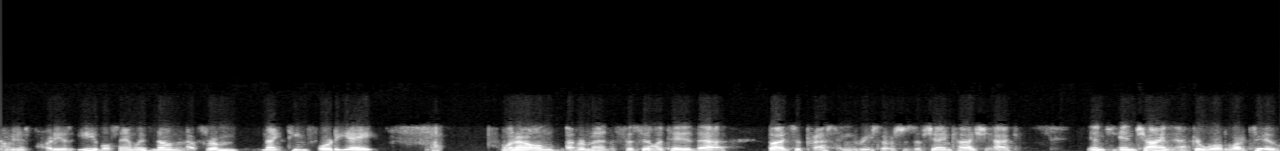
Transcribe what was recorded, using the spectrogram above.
Communist Party is evil, Sam. We've known that from 1948 when our own government facilitated that by suppressing the resources of Chiang Kai-shek in in China after World War II.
